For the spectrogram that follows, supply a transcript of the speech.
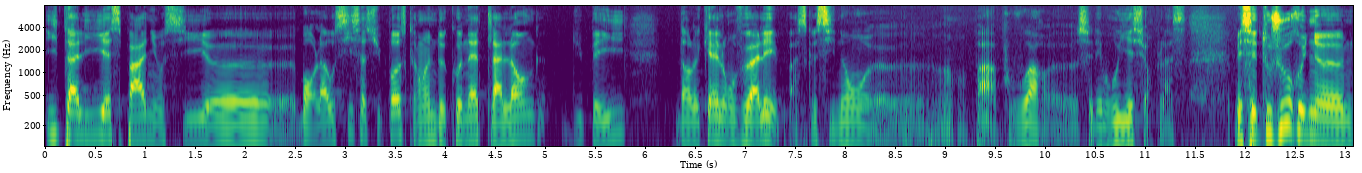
Italie, Espagne aussi. bon, là aussi, ça suppose quand même de connaître la langue du pays dans lequel on veut aller, parce que sinon, euh, on va pas pouvoir euh, se débrouiller sur place. Mais c'est toujours une,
